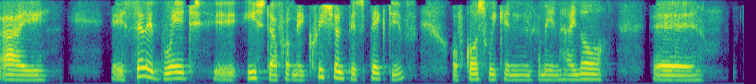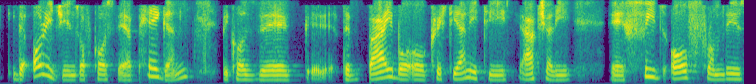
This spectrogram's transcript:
I uh, celebrate uh, Easter from a Christian perspective. Of course, we can, I mean, I know uh, the origins, of course, they are pagan because the, the Bible or Christianity actually uh, feeds off from this,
